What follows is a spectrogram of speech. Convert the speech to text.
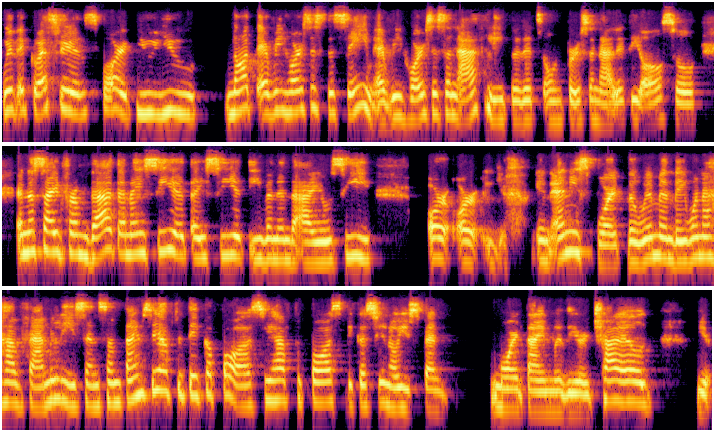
with equestrian sport. You you not every horse is the same. Every horse is an athlete with its own personality, also. And aside from that, and I see it, I see it even in the IOC or or in any sport. The women they want to have families, and sometimes they have to take a pause. You have to pause because you know you spend more time with your child, your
